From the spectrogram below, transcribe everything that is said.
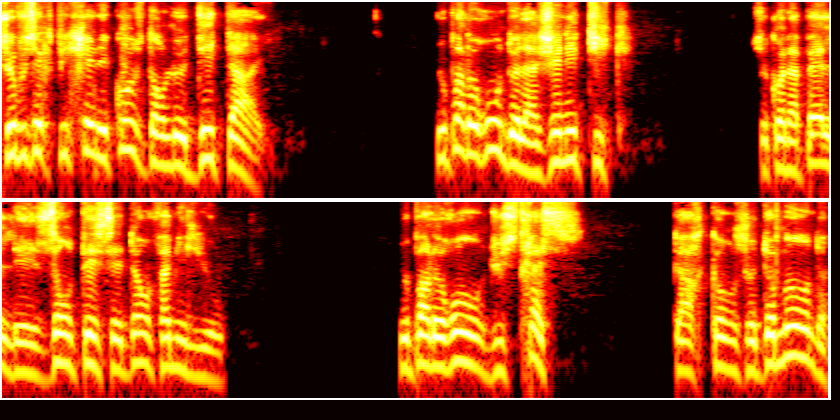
Je vous expliquerai les causes dans le détail. Nous parlerons de la génétique, ce qu'on appelle les antécédents familiaux. Nous parlerons du stress, car quand je demande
